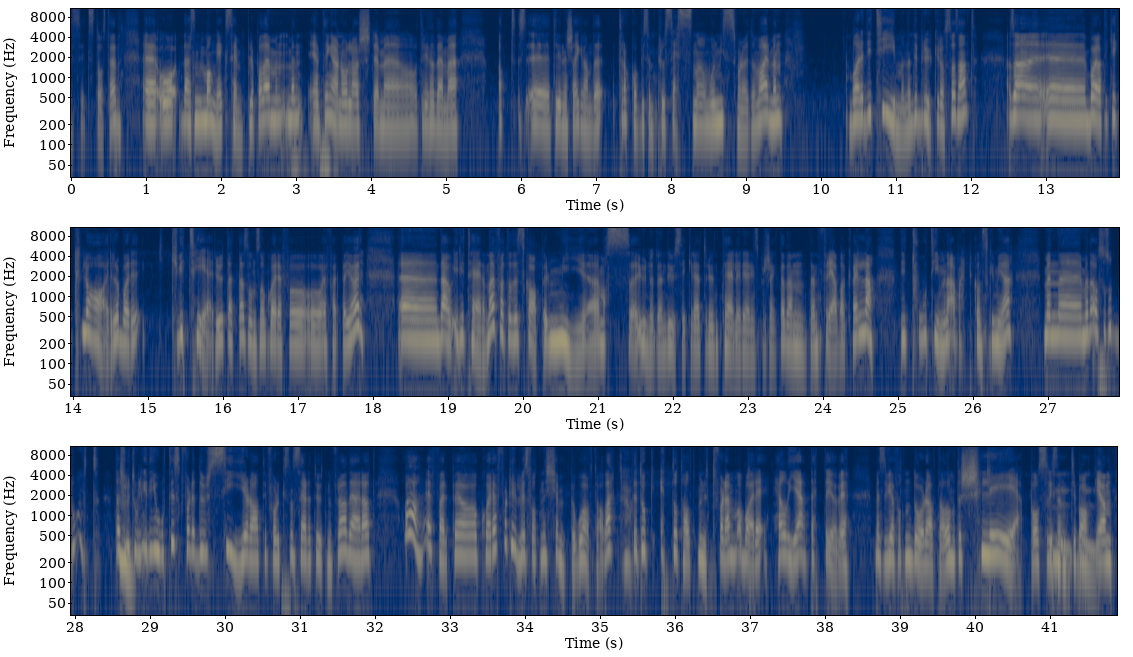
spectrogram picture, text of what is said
sitt ståsted. Eh, og Det er sånn mange eksempler på det, men én ting er nå, Lars det med, og Trine, det med at eh, Trine Skei Grande trakk opp liksom, prosessen og hvor misfornøyd hun var. Men bare de timene de bruker også, sant. Altså, eh, bare at de ikke klarer å bare kvittere ut dette, sånn som KrF og, og Frp gjør. Eh, det er jo irriterende, for det skaper mye, masse unødvendig usikkerhet rundt hele regjeringsprosjektet den, den fredag kveld. Da. De to timene er verdt ganske mye. Men, eh, men, det er også så dumt. Det er så mm. utrolig idiotisk. For det du sier da til folk som ser dette utenfra, det er at å ja, Frp og KrF har tydeligvis fått en kjempegod avtale. Det tok ett og et halvt minutt for dem å bare hell yeah, dette gjør vi. Mens vi har fått en dårlig avtale og måtte slepe oss liksom mm, tilbake mm. igjen.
